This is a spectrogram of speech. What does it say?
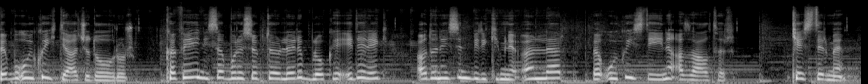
ve bu uyku ihtiyacı doğurur. Kafein ise bu reseptörleri bloke ederek adonesin birikimini önler ve uyku isteğini azaltır. Kestirme.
